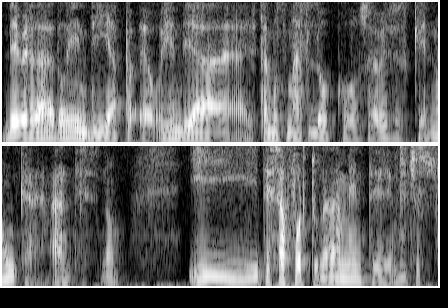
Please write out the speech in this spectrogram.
de verdad hoy en día, hoy en día estamos más locos a veces que nunca antes, ¿no? Y desafortunadamente muchos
